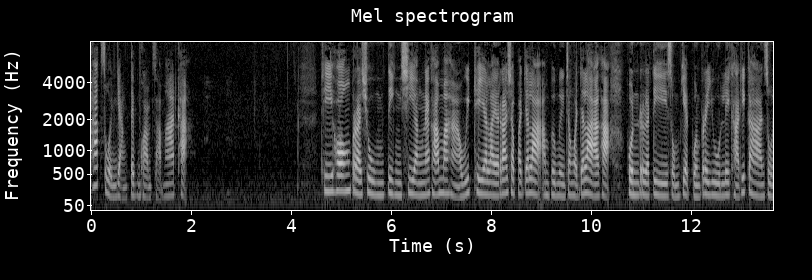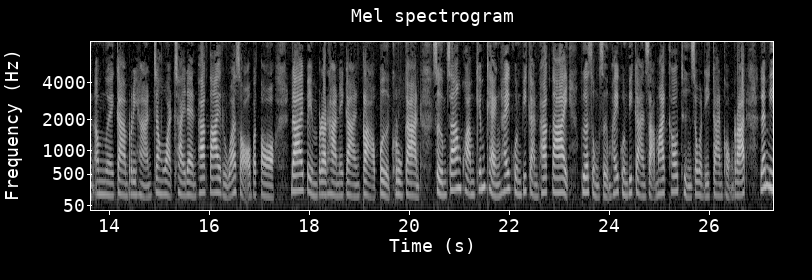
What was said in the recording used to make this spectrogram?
ภาคส่วนอย่างเต็มความสามารถค่ะ ที่ห้องประชุมติงเชียงนะคะ มหาวิทยาลัยราชภัฏยะลาอำเภอเมืองจังหวัดยะลาค่ะพลเรือตีสมเกียรติผลประยูนเลขาธิการศูนย์อำนวยการบริหารจังหวัดชายแดนภาคใต้ หรือว่าสออบตได้เป็นประธานในการกล่าวเปิดโครงการ เสริมสร้างความเข้มแข็งให้คนพิการภาคใต้ เพื่อส่งเสริมให้คนพิการสามารถเข้าถึงสวัสดิการของรัฐ และมี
